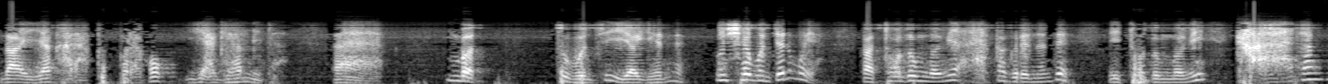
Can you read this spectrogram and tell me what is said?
나이야 가라 폭포라고 이야기합니다. 아, 뭐 두 번째 이야기했네. 세 번째는 뭐야? 그러니까 도둑놈이 아까 그랬는데 이 도둑놈이 가장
